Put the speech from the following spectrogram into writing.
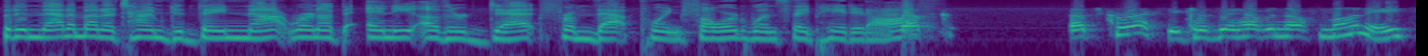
But in that amount of time, did they not run up any other debt from that point forward once they paid it off? That's, that's correct, because they have enough money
